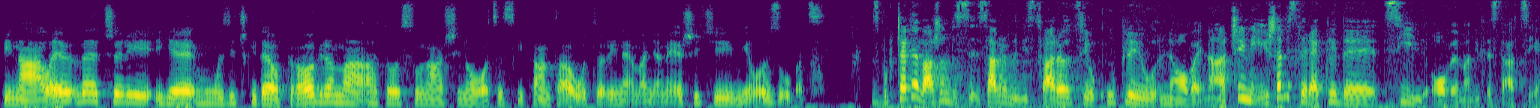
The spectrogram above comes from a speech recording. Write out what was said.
finale večeri je muzički deo programa, a to su naši novosadski kanta autori Nemanja Nešić i Miloš Zubac. Zbog čega je važno da se savremeni stvaraoci okupljaju na ovaj način i šta biste rekli da je cilj ove manifestacije?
